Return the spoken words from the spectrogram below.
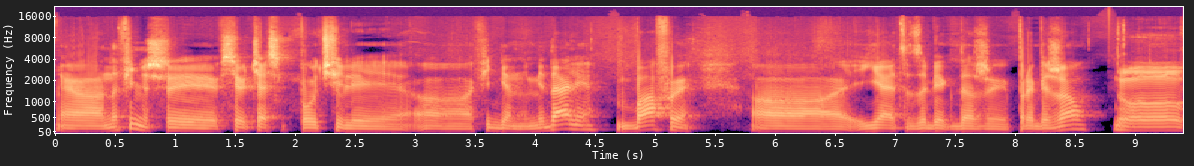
На финише все участники получили офигенные медали, бафы. Я этот забег даже пробежал в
